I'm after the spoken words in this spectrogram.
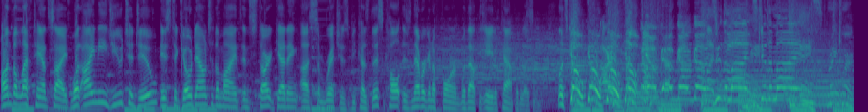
On the left-hand side, what I need you to do is to go down to the mines and start getting us some riches because this cult is never going to form without the aid of capitalism. Let's go, go, go, go, Go, go, go, go! To the mines! To the Okay, mines! great work,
